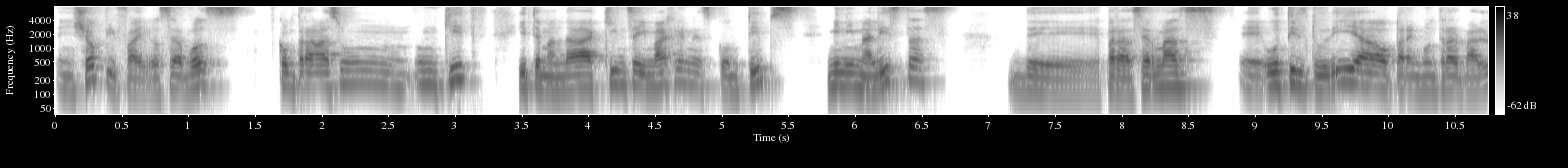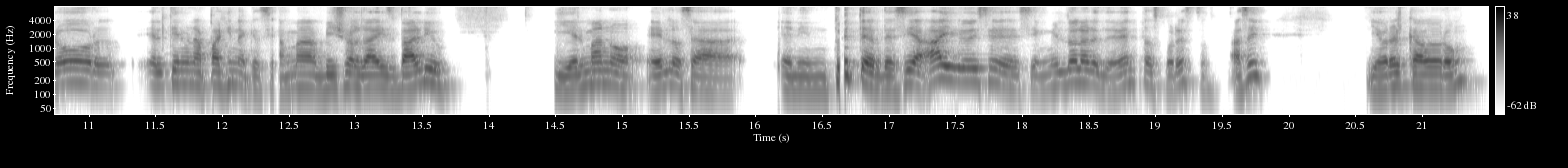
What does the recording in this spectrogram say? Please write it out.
en Shopify, o sea, vos comprabas un, un kit y te mandaba 15 imágenes con tips minimalistas de, para hacer más eh, útil tu día o para encontrar valor. Él tiene una página que se llama Visualize Value y él, mano, él, o sea, en, Twitter decía, ay, yo hice 100 mil dólares de ventas por esto, así. Y ahora el cabrón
